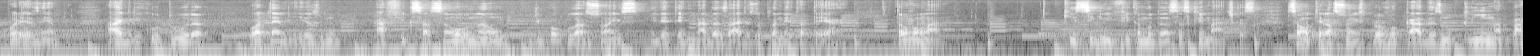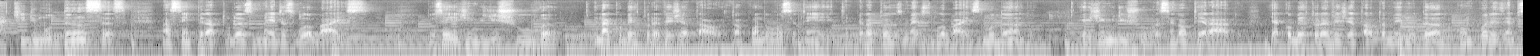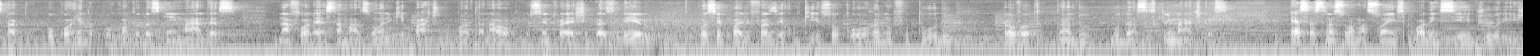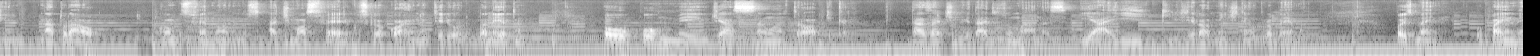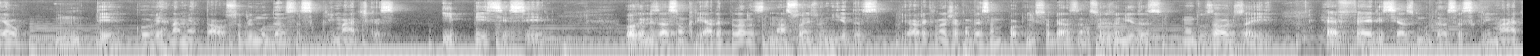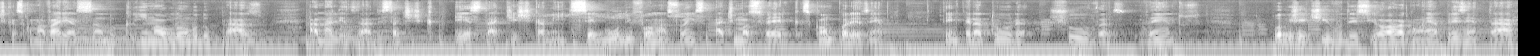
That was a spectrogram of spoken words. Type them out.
por exemplo, a agricultura ou até mesmo a fixação ou não de populações em determinadas áreas do planeta Terra. Então vamos lá. O que significa mudanças climáticas? São alterações provocadas no clima a partir de mudanças nas temperaturas médias globais, nos regimes de chuva e na cobertura vegetal. Então, quando você tem aí temperaturas médias globais mudando, regime de chuva sendo alterado e a cobertura vegetal também mudando, como por exemplo está ocorrendo por conta das queimadas na floresta amazônica e parte do Pantanal no centro-oeste brasileiro, você pode fazer com que isso ocorra no futuro, provocando mudanças climáticas. Essas transformações podem ser de origem natural como os fenômenos atmosféricos que ocorrem no interior do planeta, ou por meio de ação antrópica das atividades humanas. E aí que geralmente tem um problema. Pois bem, o painel intergovernamental sobre mudanças climáticas IPCC, organização criada pelas Nações Unidas, e olha que nós já conversamos um pouquinho sobre as Nações Unidas num dos áudios aí refere-se às mudanças climáticas, como a variação do clima ao longo do prazo analisado estatisticamente segundo informações atmosféricas, como por exemplo temperatura, chuvas, ventos. O objetivo desse órgão é apresentar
